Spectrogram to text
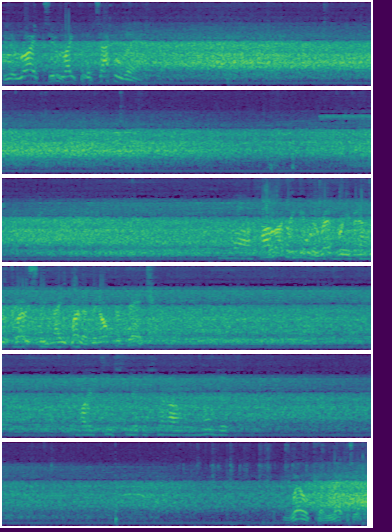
He arrived too late for the tackle there. referee been we may well have been off the pitch. Well collected.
